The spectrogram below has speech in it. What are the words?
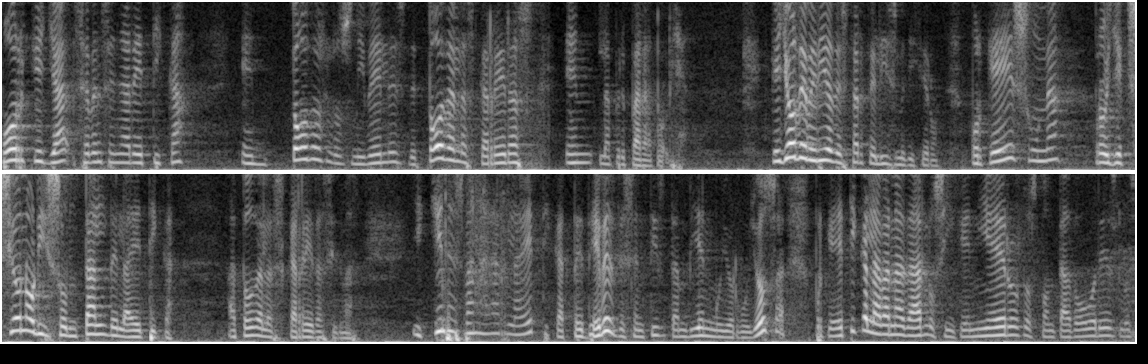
porque ya se va a enseñar ética en todos los niveles de todas las carreras en la preparatoria. Que yo debería de estar feliz, me dijeron, porque es una proyección horizontal de la ética a todas las carreras y demás. ¿Y quiénes van a dar la ética? Te debes de sentir también muy orgullosa, porque ética la van a dar los ingenieros, los contadores, los...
